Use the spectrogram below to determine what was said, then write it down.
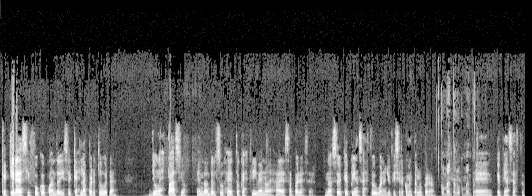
¿Qué quiere decir Foucault cuando dice que es la apertura de un espacio en donde el sujeto que escribe no deja de desaparecer? No sé qué piensas tú. Bueno, yo quisiera comentarlo, pero... Coméntalo, coméntalo. Eh, ¿Qué piensas tú?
